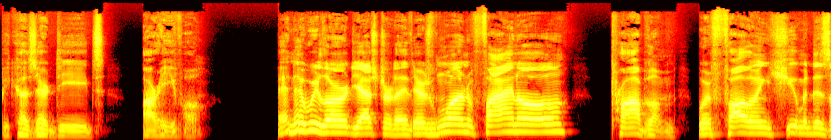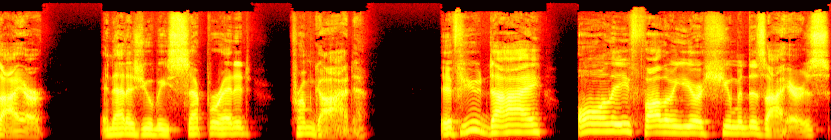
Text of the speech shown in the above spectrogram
because their deeds are evil. And then we learned yesterday there's one final problem with following human desire, and that is you'll be separated from God. If you die only following your human desires,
